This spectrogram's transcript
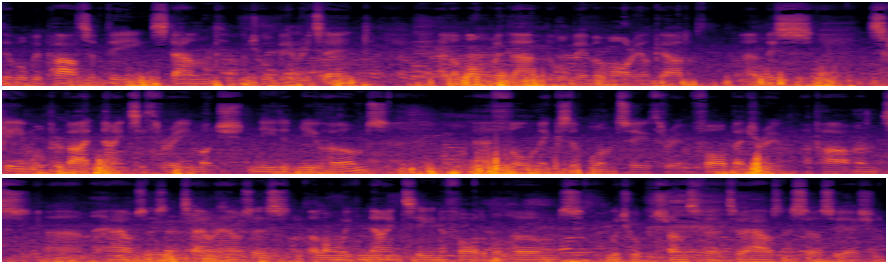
There will be part of the stand which will be retained, and along with that, there will be a memorial garden. And this scheme will provide 93 much needed new homes, a full mix of one, two, three, and four bedroom apartments, um, houses, and townhouses, along with 19 affordable homes which will be transferred to a housing association.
